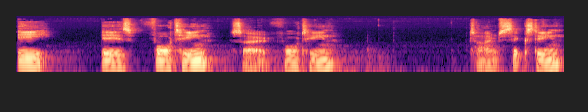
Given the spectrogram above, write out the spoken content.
E is 14, so 14 times 16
